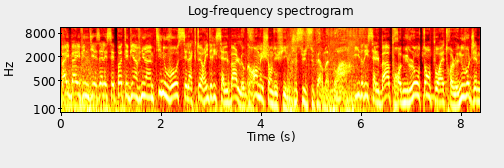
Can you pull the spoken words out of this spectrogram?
Bye bye Vin Diesel et ses potes et bienvenue à un petit nouveau, c'est l'acteur Idris Elba, le grand méchant du film. Je suis le Superman noir. Idris Elba, promu longtemps pour être le nouveau James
